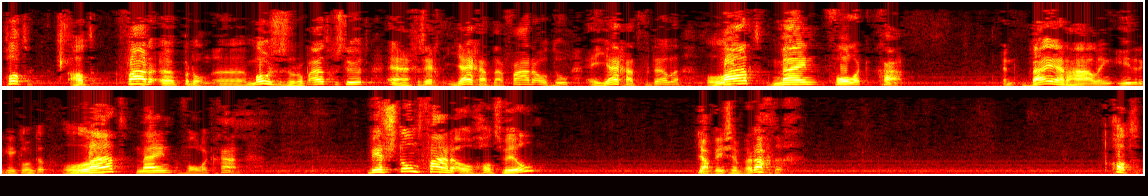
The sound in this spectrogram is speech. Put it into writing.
God had uh, pardon, uh, Mozes erop uitgestuurd en gezegd: Jij gaat naar Farao toe en jij gaat vertellen: Laat mijn volk gaan. En bij herhaling, iedere keer klonk dat: Laat mijn volk gaan. Weerstond Farao Gods wil? Ja, wist en waarachtig. God,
